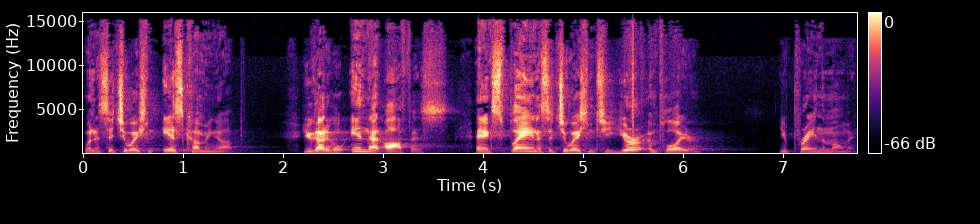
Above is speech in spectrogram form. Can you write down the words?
when a situation is coming up. You got to go in that office and explain a situation to your employer. You pray in the moment.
